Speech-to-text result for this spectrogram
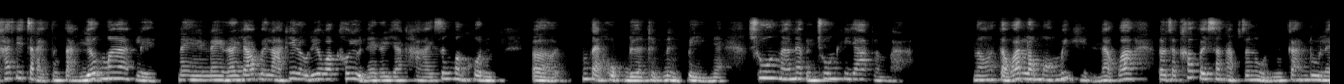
ค่าที่จ่ายต่างๆ เยอะมากเลย ในในระยะเวลาที่เราเรียกว่าเขาอยู่ในระยะท้าย ซึ่งบางคนเอ่อตั้งแต่หกเดือนถึงหนึ่งปีเนี่ยช่วงนั้นเนี่ยเป็นช่วงที่ยากลำบากเนาะแต่ว่าเรามองไม่เห็นนะว่าเราจะเข้าไปสนับสนุนการดูแล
